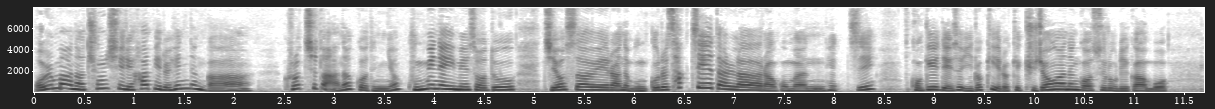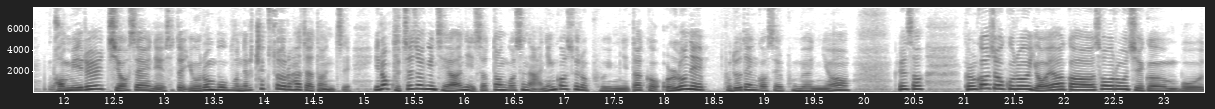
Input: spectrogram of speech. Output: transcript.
얼마나 충실히 합의를 했는가. 그렇지도 않았거든요. 국민의힘에서도 지역사회라는 문구를 삭제해달라라고만 했지, 거기에 대해서 이렇게 이렇게 규정하는 것으로 우리가 뭐 범위를 지역사회 내에서도 이런 부분을 축소를 하자든지 이런 구체적인 제안이 있었던 것은 아닌 것으로 보입니다. 그 언론에 보도된 것을 보면요. 그래서 결과적으로 여야가 서로 지금 뭐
